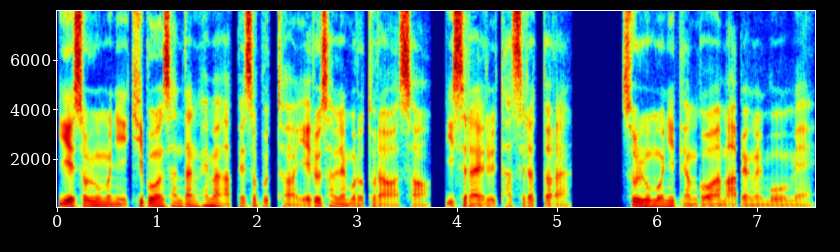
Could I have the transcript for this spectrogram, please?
이에 솔로몬이 기브온 산당 회막 앞에서부터 예루살렘으로 돌아와서 이스라엘을 다스렸더라. 솔로몬이 병거와 마병을 모음해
